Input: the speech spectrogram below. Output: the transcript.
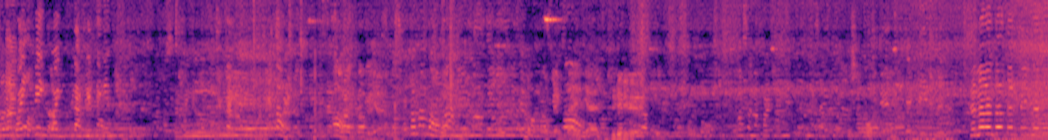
White, pink, white, black. Ito. Ito. Oh. Ito, ma'am. oh, ma'am. Lang daw 38 na ito.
